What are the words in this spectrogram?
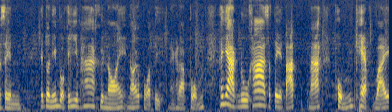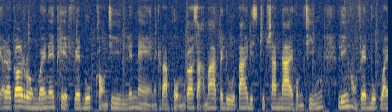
30% ไอตัวนี้บวกแค่ 25 คือน้อยน้อยกว่าปกตินะครับผมถ้าอยากดูค่าสเตตัสนะผมแคปไว้แล้วก็ลงไว้ในเพจ Facebook ของทีมเล่นแน่นะครับผมก็สามารถไปดูใต้ description ได้ ผมทิ้งลิงก์ของ Facebook ไว้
